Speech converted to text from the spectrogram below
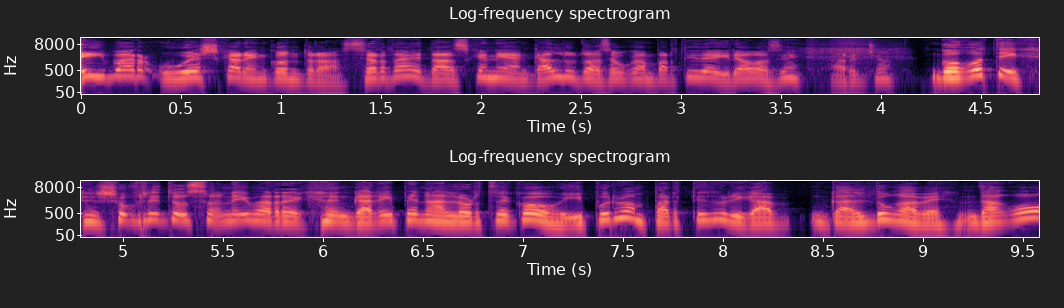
Eibar Ueskaren kontra. Zer da eta azkenean galduta zeukan partida irabazi, Arritxo? Gogotik, sufritu zuen Eibarrek garipena lortzeko, ipuruan partiduri galdu gabe, dago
